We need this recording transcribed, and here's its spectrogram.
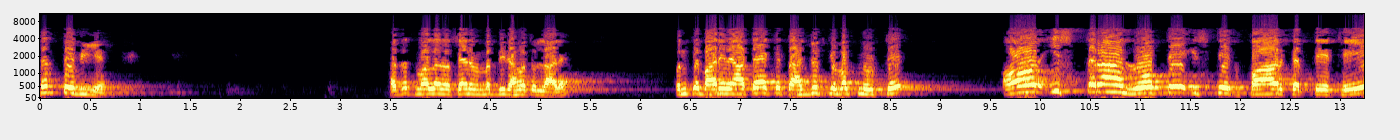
ڈرتے بھی ہیں۔ حضرت مولانا حسین محمدی رحمت اللہ علیہ، ان کے بارے میں آتا ہے کہ تحجد کے وقت میں اٹھتے اور اس طرح روتے استغفار کرتے تھے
